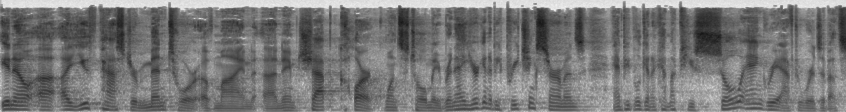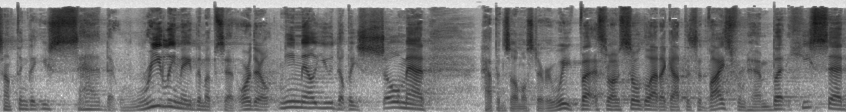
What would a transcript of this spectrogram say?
You know, uh, a youth pastor mentor of mine uh, named Chap Clark once told me, Renee, you're going to be preaching sermons, and people are going to come up to you so angry afterwards about something that you said that really made them upset, or they'll email you, they'll be so mad. Happens almost every week, but so I'm so glad I got this advice from him. But he said,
